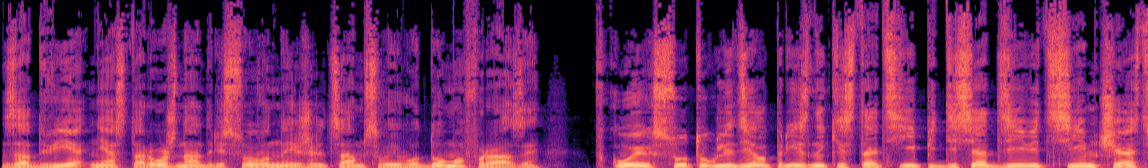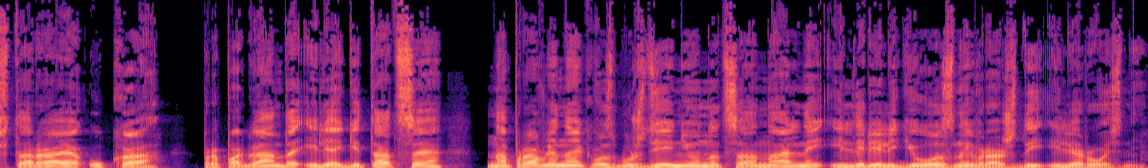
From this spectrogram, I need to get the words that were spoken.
за две неосторожно адресованные жильцам своего дома фразы, в коих суд углядел признаки статьи 59.7 часть 2 УК «Пропаганда или агитация», направленная к возбуждению национальной или религиозной вражды или розни.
